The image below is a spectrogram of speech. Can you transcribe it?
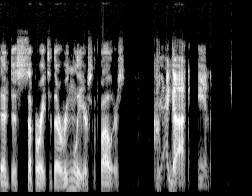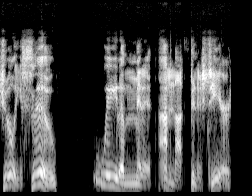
than to separate the ringleaders and followers? Kragok and Julie-Su? Wait a minute, I'm not finished here.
